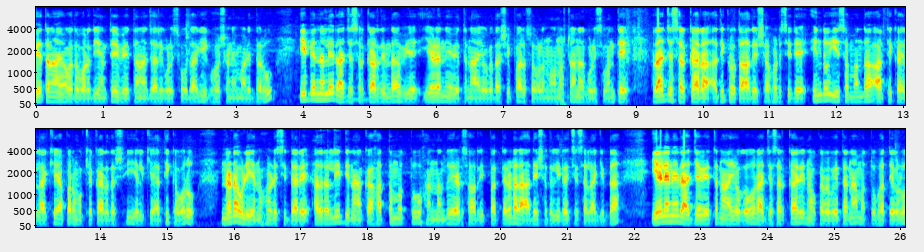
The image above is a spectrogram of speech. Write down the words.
ವೇತನ ಆಯೋಗದ ವರದಿಯಂತೆ ವೇತನ ಜಾರಿಗೊಳಿಸುವುದಾಗಿ ಘೋಷಣೆ ಮಾಡಿದ್ದರು. ಈ ಬೆನ್ನಲ್ಲೇ ರಾಜ್ಯ ಸರ್ಕಾರದಿಂದ ಏಳನೇ ವೇತನ ಆಯೋಗದ ಶಿಫಾರಸುಗಳನ್ನು ಅನುಷ್ಠಾನಗೊಳಿಸುವಂತೆ ರಾಜ್ಯ ಸರ್ಕಾರ ಅಧಿಕೃತ ಆದೇಶ ಹೊರಡಿಸಿದೆ. ಇಂದು ಈ ಸಂಬಂಧ ಆರ್ಥಿಕ ಇಲಾಖೆ ಅಪರ ಮುಖ್ಯ ಕಾರ್ಯದರ್ಶಿ ಎಲ್ ಕೆ ಅತೀಕ್ ಅವರು ನಡವಳಿಯನ್ನು ಹೊರಡಿಸಿದ್ದಾರೆ. ಅದರಲ್ಲಿ ದಿನಾಂಕ ಹತ್ತೊಂಬತ್ತು, ಹನ್ನೊಂದು, ಎರಡು ಸಾವಿರದ ಇಪ್ಪತ್ತೆರಡರ ಆದೇಶದಲ್ಲಿ ರಚಿಸಲಾಗಿದ್ದ ಏಳನೇ ರಾಜ್ಯ ವೇತನ ಆಯೋಗವು ರಾಜ್ಯ ಸರ್ಕಾರಿ ನೌಕರರ ವೇತನ ಮತ್ತು ಭತ್ಯೆಗಳು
